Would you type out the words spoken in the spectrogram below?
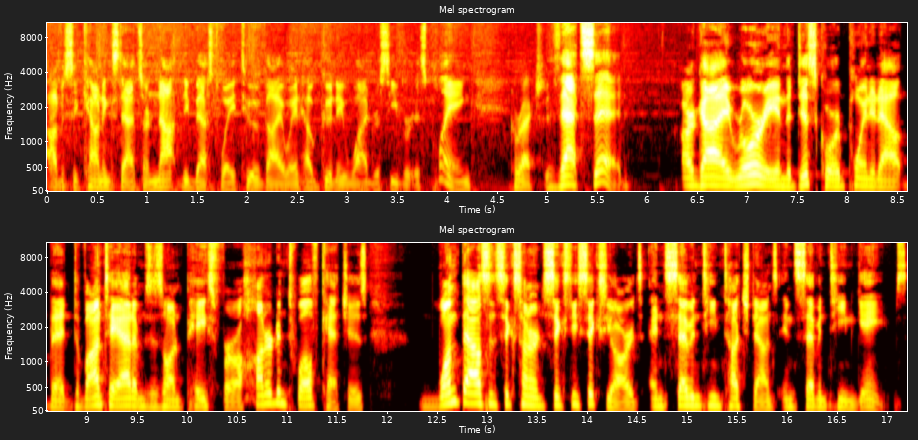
obviously counting stats are not the best way to evaluate how good a wide receiver is playing. Correct. That said, our guy Rory in the Discord pointed out that Davante Adams is on pace for 112 catches, 1,666 yards, and 17 touchdowns in 17 games.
